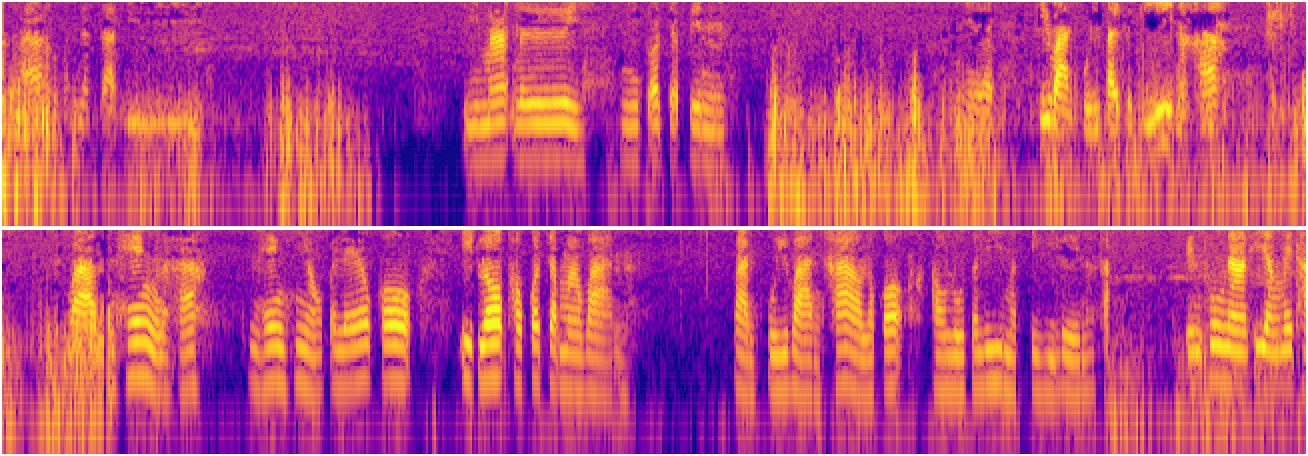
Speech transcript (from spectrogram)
นะคะ บรรยากาศดี ดีมากเลย นี่ก็จะเป็น นี่แหละที่หวานปุ๋ยไปตะกี้นะคะ หวานแห้งนะคะ แห้งเหี่ยวไปแล้วก็อีกรอบเขาก็จะมาหวานหวานปุ๋ยหวานข้าว แล้วก็เอาโรตารี่มาตีเลยนะคะ เป็นทุ่งนาที่ยังไม่ไถ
